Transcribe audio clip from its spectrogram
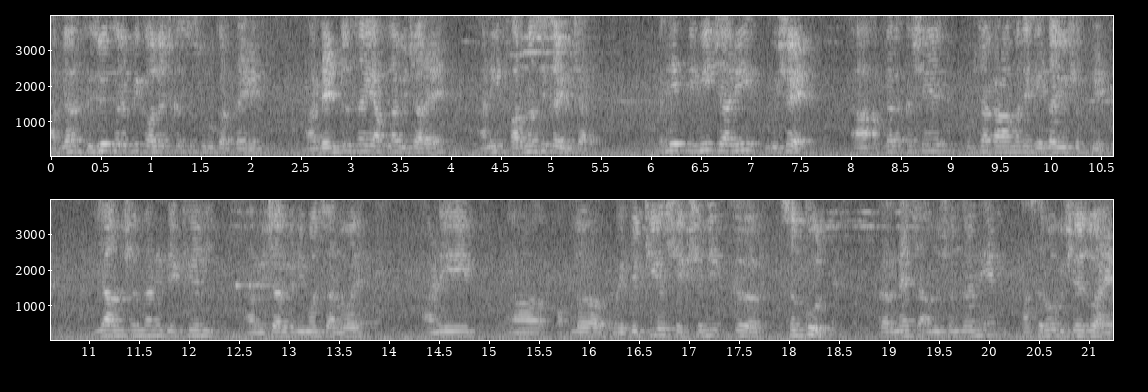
आपल्याला फिजिओथेरपी कॉलेज कसं सुरू करता येईल? डेंटलचाही आपला विचार आहे आणि फार्मसीचाही विचार आहे. तर हे तिन्ही चारही विषय आपल्याला कसे पुढच्या काळामध्ये घेता येऊ शकतील? या अनुषंगाने देखील विचारविनिमय चालू आहे. आणि आपलं वैद्यकीय शैक्षणिक संकुल करण्याच्या अनुषंगाने हा सर्व विषय जो आहे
